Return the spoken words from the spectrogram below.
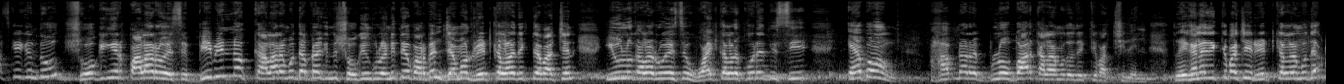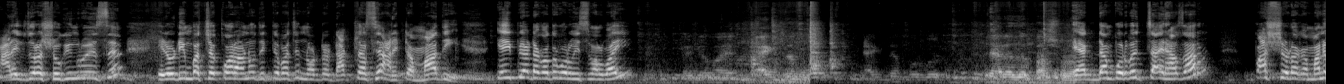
আজকে কিন্তু শৌকিং এর পালা রয়েছে। বিভিন্ন কালারের মধ্যে আপনারা কিন্তু শৌকিংগুলো নিতে পারবেন। যেমন রেড কালার দেখতে পাচ্ছেন ইয়েলো কালার রয়েছে হোয়াইট কালার করে দিছি। এবং আপনার ব্লু বার কালার মধ্যে দেখতে পাচ্ছিলেন। তো এখানে দেখতে পাচ্ছি রেড কালার মধ্যে আরেক জোড়া শৌকিং রয়েছে। এরও ডিম বাচ্চা করানো দেখতে পাচ্ছেন নটা ডাক্তার আছে আরেকটা মাদি। এই পেয়ারটা কত বড় ইসমাল ভাই? একদম একদম পড়বে চার হাজার পাঁচশো টাকা। মানে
